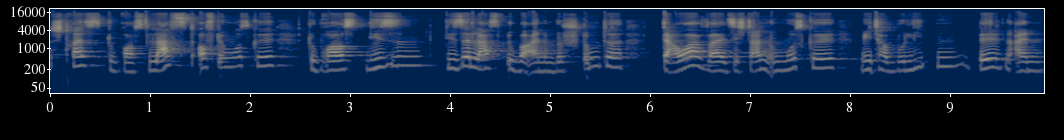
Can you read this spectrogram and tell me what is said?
Stress, du brauchst Last auf dem Muskel, du brauchst diesen, diese Last über eine bestimmte Dauer, weil sich dann im Muskel Metaboliten bilden, ein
